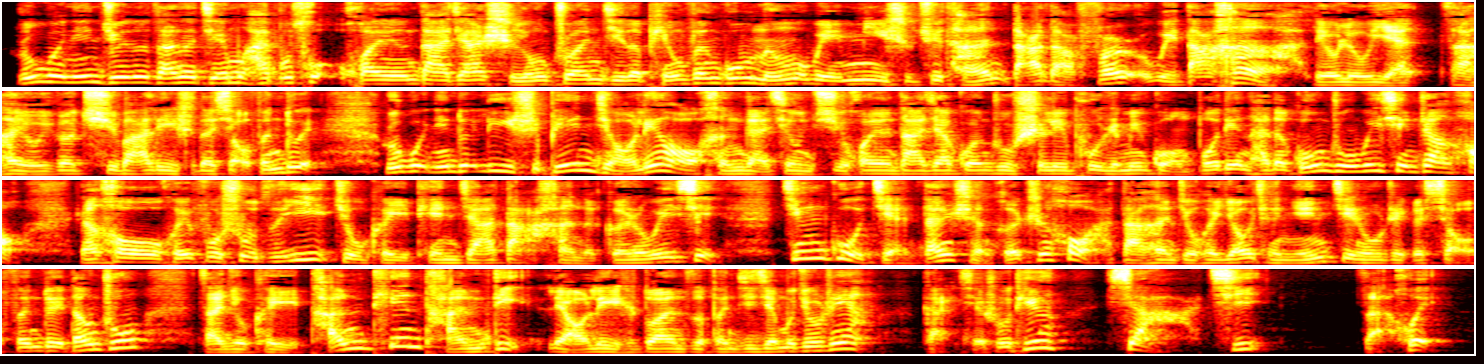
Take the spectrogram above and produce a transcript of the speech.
如果您觉得咱的节目还不错，欢迎大家使用专辑的评分功能为《密室趣谈》打打分儿，为大汉啊留留言。咱还有一个趣吧历史的小分队。如果您对历史边角料很感兴趣，欢迎大家关注十里铺人民广播电台的公众微信账号，然后回复数字一就可以添加大汉的个人微信。经过简单审核之后啊，大汉就会邀请您进入这个小分队当中，咱就可以谈天谈地聊历史段子。本期节目就这样，感谢收听，下期再会。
